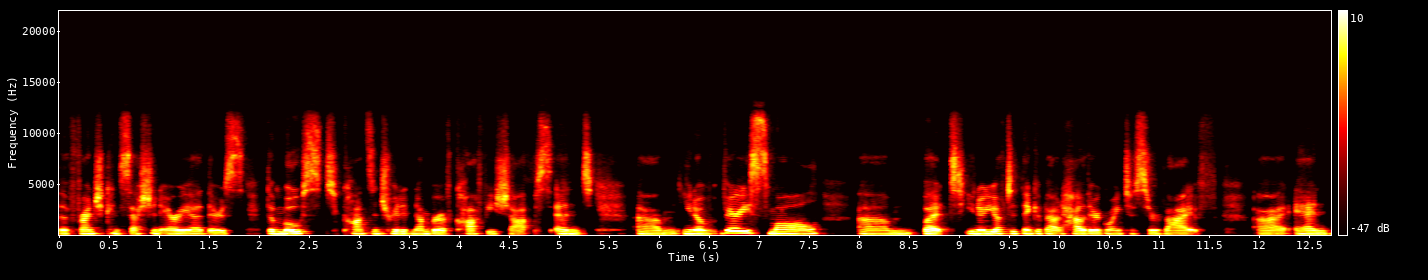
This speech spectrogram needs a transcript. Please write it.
the French concession area, there's the most concentrated number of coffee shops, and um, you know, very small. Um, but you know, you have to think about how they're going to survive, uh, and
